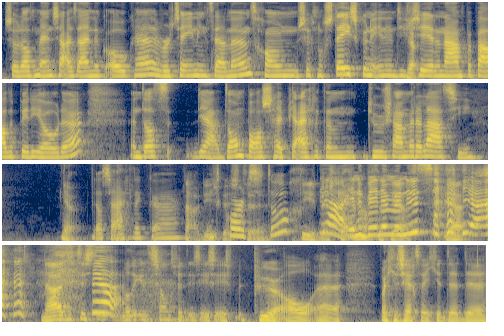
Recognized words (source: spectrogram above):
zodat mensen uiteindelijk ook hè, retaining talent gewoon zich nog steeds kunnen identificeren na een bepaalde periode. En dat ja, dan pas heb je eigenlijk een duurzame relatie. Ja. Dat is eigenlijk uh, nou, die is kort, uh, toch? Die is ja, in een binnen minuut. Ja. ja. Nou, het is, wat ik interessant vind is, is, is puur al uh, wat je zegt, weet je, de, de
